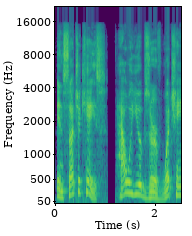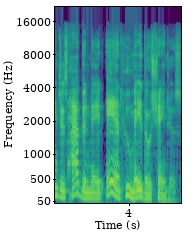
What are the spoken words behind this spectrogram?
In such a case, how will you observe what changes have been made and who made those changes?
